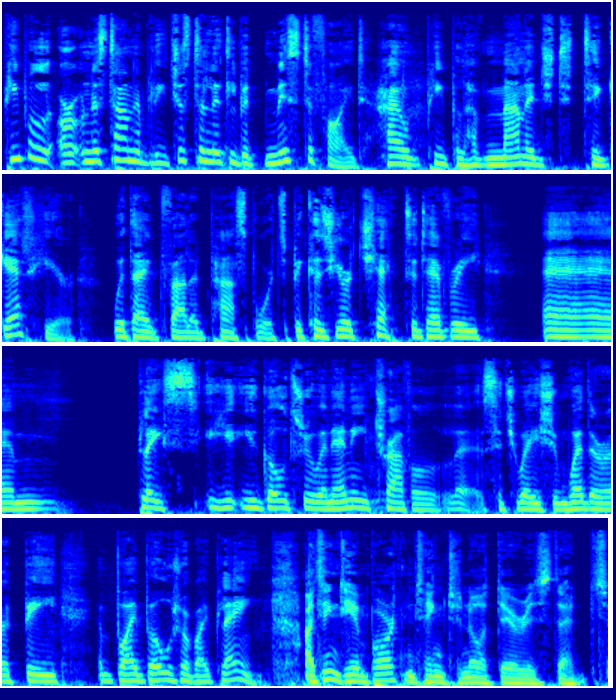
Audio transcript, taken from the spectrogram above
people are understandably just a little bit mystified how people have managed to get here without valid passports because you're checked at every, um, place you, you, go through in any travel uh, situation, whether it be by boat or by plane. I think the important thing to note there is that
